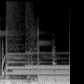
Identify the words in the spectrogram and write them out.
Bye.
